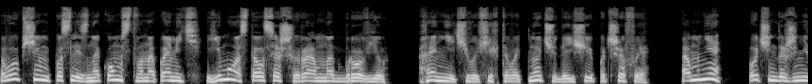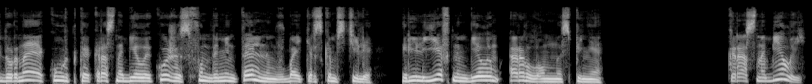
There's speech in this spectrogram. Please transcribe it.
В общем, после знакомства на память ему остался шрам над бровью, а нечего фехтовать ночью, да еще и под шофе. А мне очень даже не дурная куртка красно-белой кожи с фундаментальным в байкерском стиле рельефным белым орлом на спине. Красно-белый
